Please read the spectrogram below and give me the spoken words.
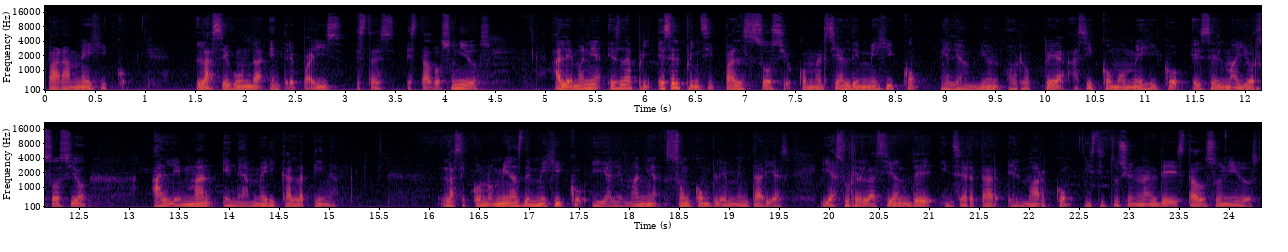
para México. La segunda entre país está es Estados Unidos. Alemania es el principal socio comercial de México en la Unión Europea, así como México es el mayor socio alemán en América Latina. Las economías de México y Alemania son complementarias y a su relación de insertar el marco institucional de Estados Unidos.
